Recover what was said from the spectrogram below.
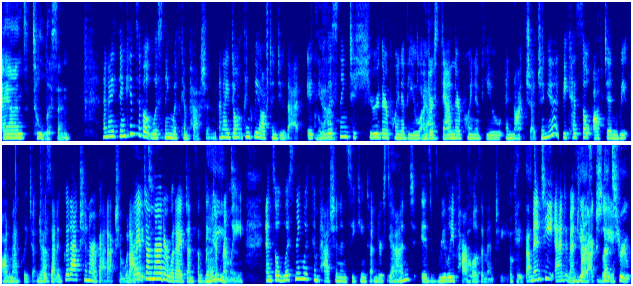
and to listen. And I think it's about listening with compassion. And I don't think we often do that. It's yeah. listening to hear their point of view, yeah. understand their point of view, and not judging it because so often we automatically judge. Yeah. Was that a good action or a bad action? Would right. I have done that or would I have done something right. differently? And so listening with compassion and seeking to understand is really powerful oh, as a mentee. Okay. That's mentee and a mentor, yes, actually. That's true.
